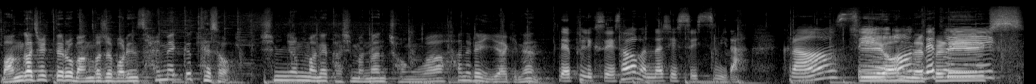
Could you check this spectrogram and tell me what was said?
망가질 대로 망가져버린 삶의 끝에서 10년 만에 다시 만난 정우와 하늘의 이야기는 넷플릭스에서 만나실 수 있습니다. 그럼 See you on Netflix.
